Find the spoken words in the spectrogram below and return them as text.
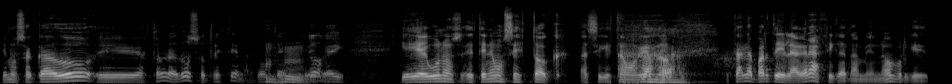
Hemos sacado eh, hasta ahora dos o tres temas, dos temas creo que hay. Y hay algunos, eh, tenemos stock, así que estamos viendo. Está la parte de la gráfica también, ¿no? Porque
